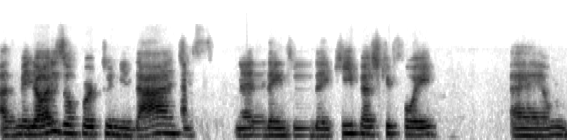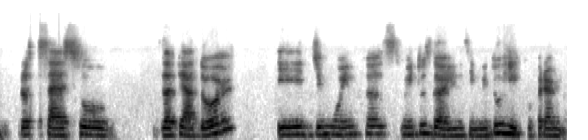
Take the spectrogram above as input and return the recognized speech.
as melhores oportunidades né, dentro da equipe, acho que foi é, um processo desafiador e de muitos, muitos ganhos, assim, muito rico para mim.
